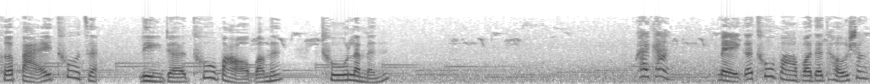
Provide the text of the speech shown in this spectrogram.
和白兔子领着兔宝宝们出了门。快看，每个兔宝宝的头上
